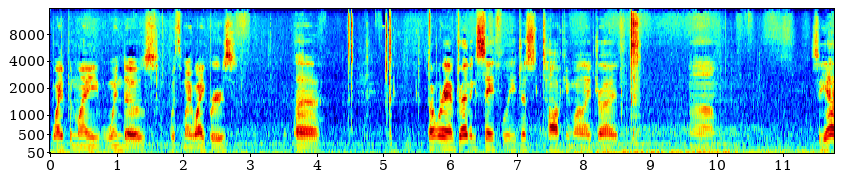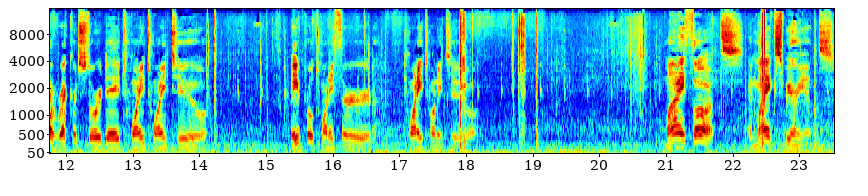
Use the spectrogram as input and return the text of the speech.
Wiping my windows with my wipers. Uh, don't worry, I'm driving safely, just talking while I drive. Um, so yeah, Record Store Day 2022. April 23rd, 2022. My thoughts and my experience.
